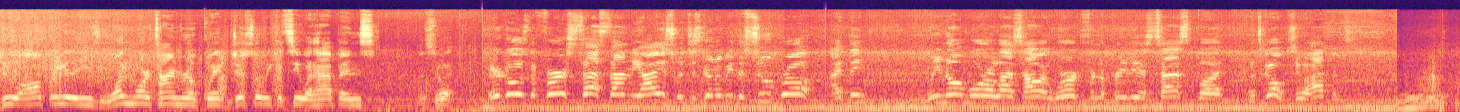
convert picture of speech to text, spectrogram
do all three of these one more time real quick, just so we can see what happens. Let's do it. Here goes the first test on the ice, which is gonna be the Supra. I think we know more or less how it worked from the previous test, but let's go, see what happens.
